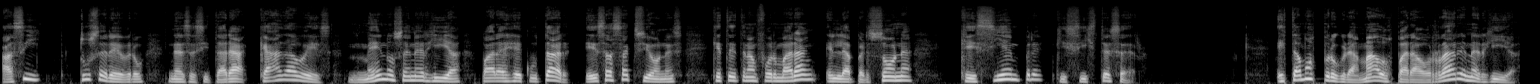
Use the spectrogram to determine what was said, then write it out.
Así, tu cerebro necesitará cada vez menos energía para ejecutar esas acciones que te transformarán en la persona que siempre quisiste ser. Estamos programados para ahorrar energía,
